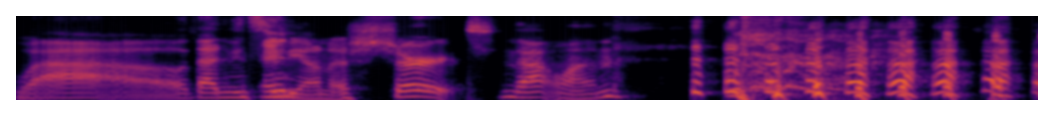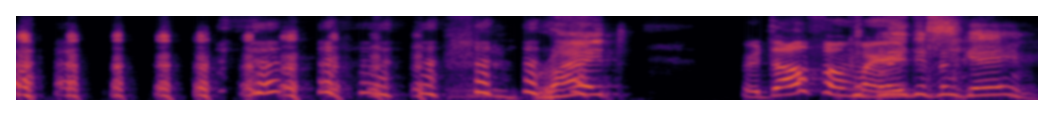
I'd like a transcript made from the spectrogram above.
Wow, that needs to and, be on a shirt. That one. right? Rodolfo Completely merch. different game.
